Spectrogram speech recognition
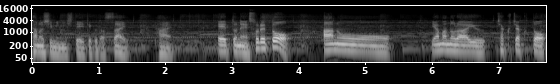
楽しみにしていてください。はい。えー、っとねそれとあのー、山のラー油着々と、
